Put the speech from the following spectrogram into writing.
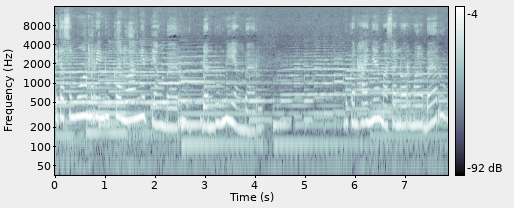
Kita semua merindukan langit yang baru dan bumi yang baru bukan hanya masa normal baru,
